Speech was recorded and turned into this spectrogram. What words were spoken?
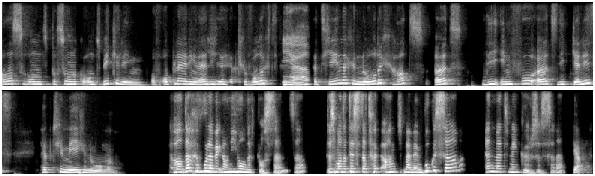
alles rond persoonlijke ontwikkeling of opleidingen hè, die je hebt gevolgd. Ja. Hetgeen dat je nodig had uit die info, uit die kennis, heb je meegenomen. Wel, dat gevoel heb ik nog niet 100%. Dus, maar dat, is, dat hangt met mijn boeken samen en met mijn cursussen. Hè? Ja.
